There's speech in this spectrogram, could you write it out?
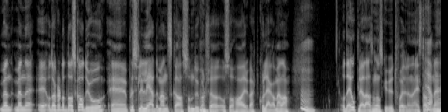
men, men og da, da skal du jo plutselig lede mennesker som du kanskje også har vært kollega med. da. Mm. Og det opplevde jeg som ganske utfordrende i starten. Jeg,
